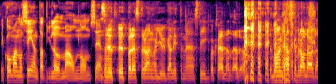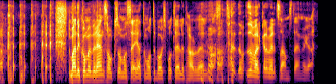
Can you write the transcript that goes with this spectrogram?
Det kommer man nog sent att glömma om någonsin. Sen ut, ut på restaurang och ljuga lite med Stig på kvällen där. Det var en ganska bra lördag. De hade kommit överens också om att säga att de var tillbaka på hotellet halv elva, så de, de verkade väldigt samstämmiga.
